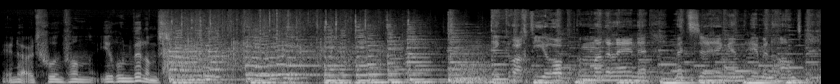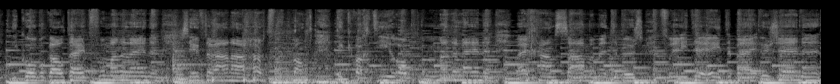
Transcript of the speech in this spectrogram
in de uitvoering van Jeroen Willems. Ik wacht hier op Madeleine met z'n ringen in mijn hand. Die koop ik altijd voor Madeleine. Ze heeft er aan haar hart verpand. Ik wacht hier op Madeleine. Wij gaan samen met de bus frieten eten bij Eugène.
